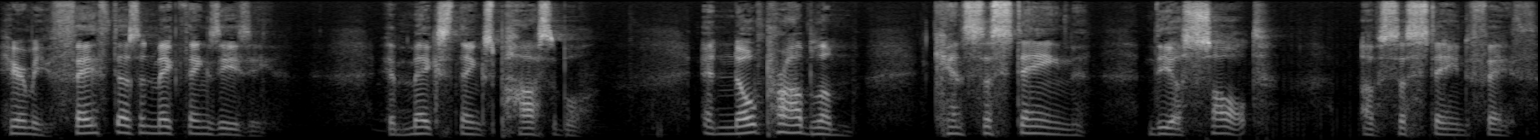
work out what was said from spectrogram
Hear me. Faith doesn't make things easy, it makes things possible. And no problem can sustain the assault of sustained faith.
